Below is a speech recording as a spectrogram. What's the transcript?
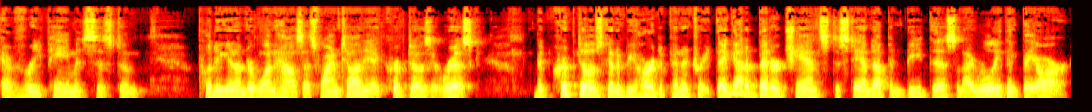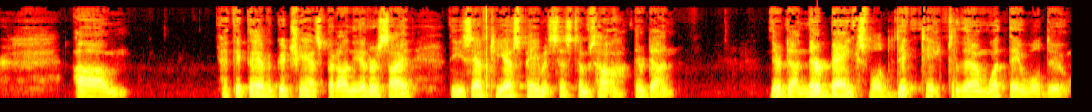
every payment system, putting it under one house. That's why I'm telling you, crypto's at risk. But crypto is going to be hard to penetrate. They got a better chance to stand up and beat this, and I really think they are. Um, I think they have a good chance. But on the other side, these FTS payment systems, huh, they're done. They're done. Their banks will dictate to them what they will do.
